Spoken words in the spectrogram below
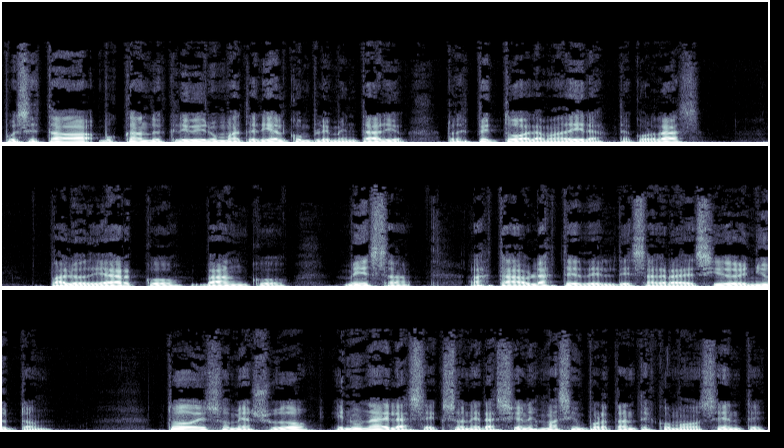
pues estaba buscando escribir un material complementario respecto a la madera, ¿te acordás? Palo de arco, banco, mesa, hasta hablaste del desagradecido de Newton. Todo eso me ayudó en una de las exoneraciones más importantes como docente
